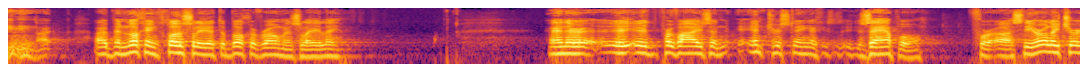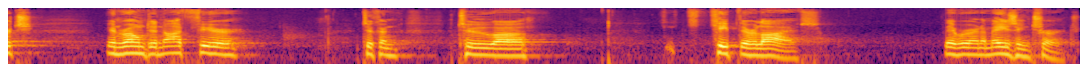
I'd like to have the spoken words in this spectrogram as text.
I've been looking closely at the book of Romans lately. And there, it provides an interesting example for us. The early church in Rome did not fear to, con- to uh, keep their lives. They were an amazing church.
